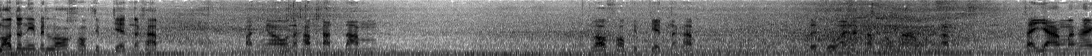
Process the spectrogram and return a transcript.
ล้อตัวนี้เป็นล้อขอบ 17 นะครับ ปัดเงานะครับ ตัดดำล้อขอบ 17 นะครับ สวยๆนะครับเงาๆนะครับ ใส่ยางมาให้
